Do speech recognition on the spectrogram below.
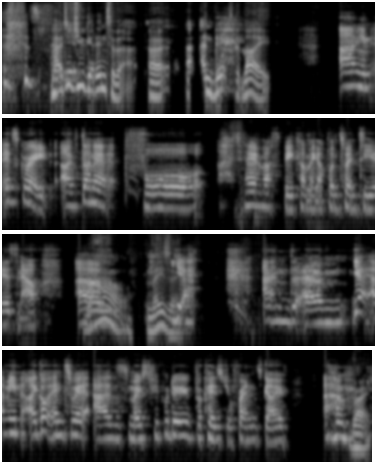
how did you get into that? Uh, and what's it like? I mean, it's great. I've done it for I don't know. It must be coming up on twenty years now. Um, wow, amazing! Yeah, and um, yeah, I mean, I got into it as most people do because your friends go, um, right?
